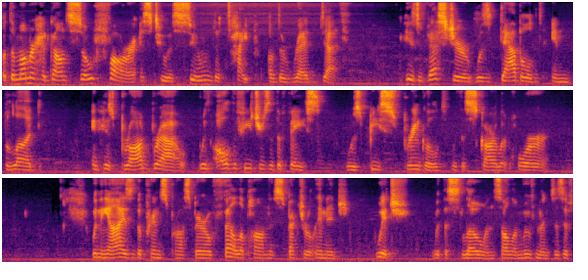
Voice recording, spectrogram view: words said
But the mummer had gone so far as to assume the type of the Red Death. His vesture was dabbled in blood, and his broad brow, with all the features of the face, was besprinkled with a scarlet horror. When the eyes of the Prince Prospero fell upon this spectral image, which, with a slow and solemn movement as if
